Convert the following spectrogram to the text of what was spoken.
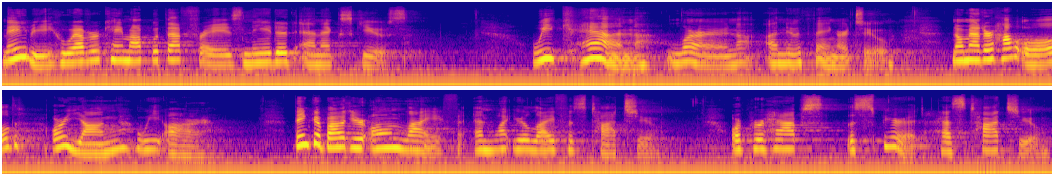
Maybe whoever came up with that phrase needed an excuse. We can learn a new thing or two, no matter how old or young we are. Think about your own life and what your life has taught you, or perhaps the Spirit has taught you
